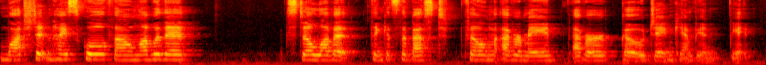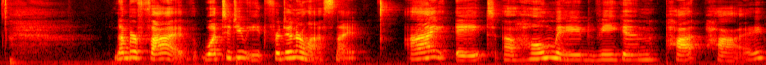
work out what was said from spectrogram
watched it in high school, fell in love with it, still love it. Think it's the best film ever made, ever. Go Jane Campion. Yay. Number five, what did you eat for dinner last night? I ate a homemade vegan pot pie.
